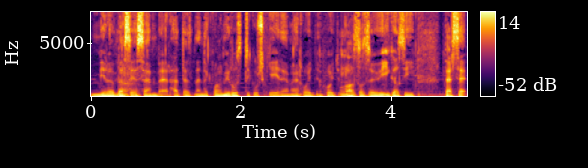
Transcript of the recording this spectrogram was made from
Miről beszélsz ember? Hát ez, ennek valami rustikus kéne, mert hogy, hogy hmm. az az ő igazi. Persze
